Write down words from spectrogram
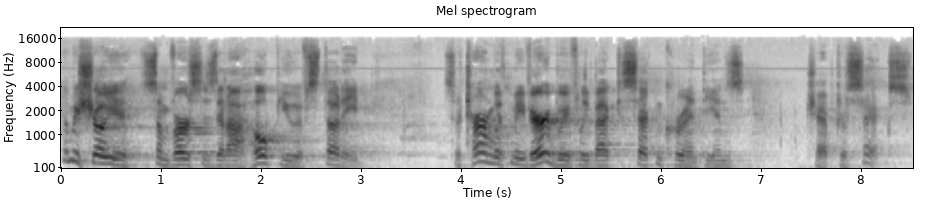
Let me show you some verses that I hope you have studied. So turn with me very briefly back to 2 Corinthians chapter 6.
